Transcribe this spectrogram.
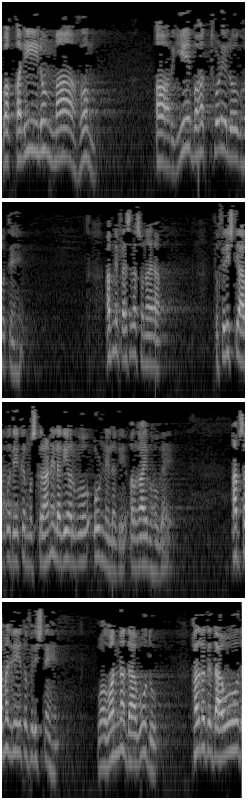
وہ کلیل ما ہوم اور یہ بہت تھوڑے لوگ ہوتے ہیں۔ اب نے فیصلہ سنایا، تو فرشتے آپ کو دیکھ کر مسکرانے لگے اور وہ اڑنے لگے اور غائب ہو گئے۔ آپ سمجھ گئے تو فرشتے ہیں۔ وہ ون داود حضرت داود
